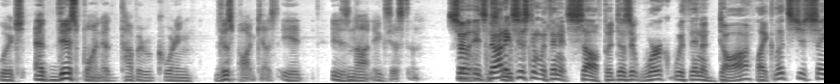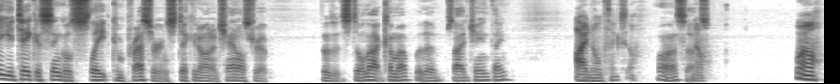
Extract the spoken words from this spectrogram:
which at this point, at the time of recording this podcast, it is not existent. So So it's not existent within itself, but does it work within a DAW? Like, let's just say you take a single slate compressor and stick it on a channel strip. Does it still not come up with a sidechain thing? I don't think so. Oh, that sucks. No. Well,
